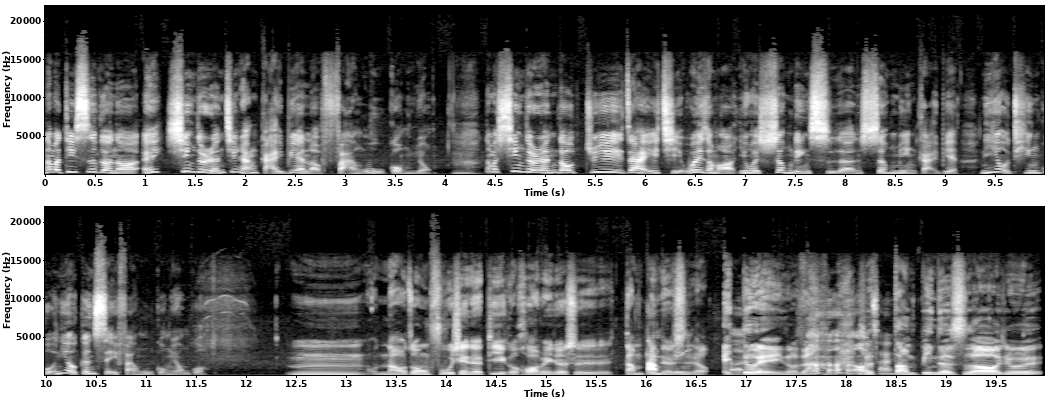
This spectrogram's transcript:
那么第四个呢？哎，信的人竟然改变了凡物公用。嗯，那么信的人都聚在一起，为什么？因为圣灵使人生命改变。你有听过？你有跟谁凡物公用过？嗯，我脑中浮现的第一个画面就是当兵的时候，哎、呃对，你怎么知道？就。当兵的时候，就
